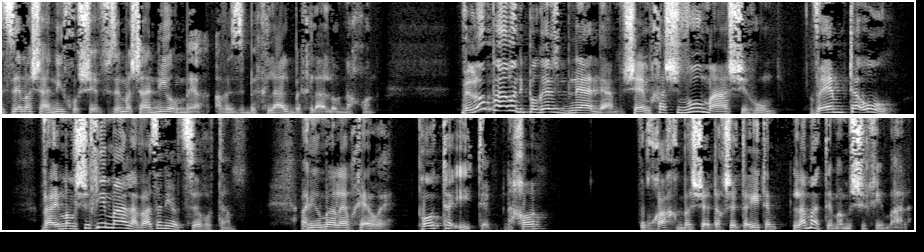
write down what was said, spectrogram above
זה מה שאני חושב, זה מה שאני אומר, אבל זה בכלל בכלל לא נכון. ולא פעם אני פוגש בני אדם שהם חשבו משהו והם טעו, והם ממשיכים הלאה, ואז אני עוצר אותם. ואני אומר להם, חבר'ה, פה טעיתם, נכון? הוכח בשטח שטעיתם, למה אתם ממשיכים הלאה?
